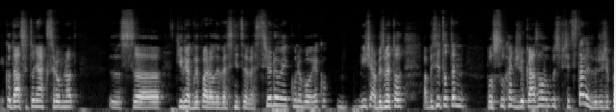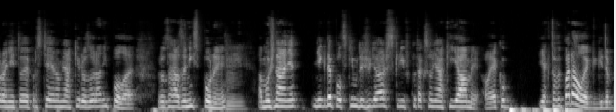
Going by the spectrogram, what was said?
Jako dá se to nějak srovnat eh, s tím, jak vypadaly vesnice ve středověku, nebo jako, víš, aby, jsme to, aby si to ten posluchač dokázal vůbec představit, protože pro něj to je prostě jenom nějaký rozoraný pole, rozházený spony hmm. a možná ně, někde pod tím, když uděláš skrývku, tak jsou nějaký jámy, ale jako jak to vypadalo, jak, kde,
